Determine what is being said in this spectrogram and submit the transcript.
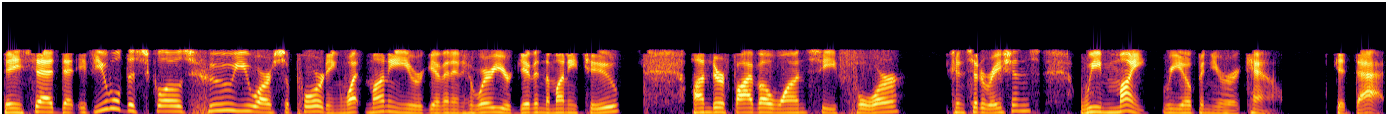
they said that if you will disclose who you are supporting what money you are given and where you're giving the money to under 501c4 considerations, we might reopen your account. Get that.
